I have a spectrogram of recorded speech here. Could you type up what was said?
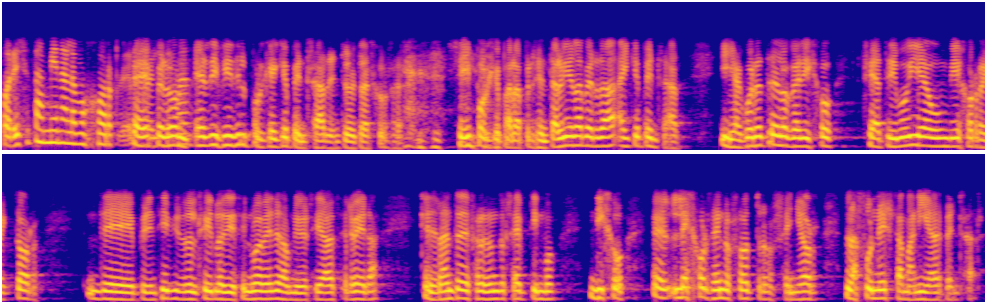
por eso también a lo mejor... Eh, perdón, es difícil porque hay que pensar, entre otras cosas. Sí, porque para presentar bien la verdad hay que pensar. Y acuérdate de lo que dijo, se atribuye a un viejo rector de principios del siglo XIX de la Universidad de Cervera, que delante de Fernando VII dijo, eh, lejos de nosotros, Señor, la funesta manía de pensar.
